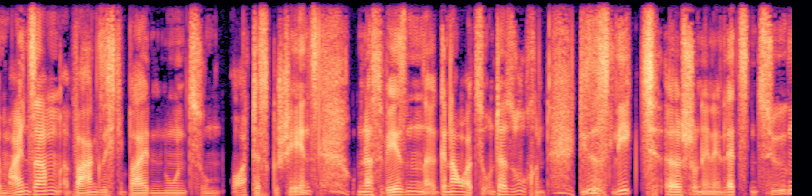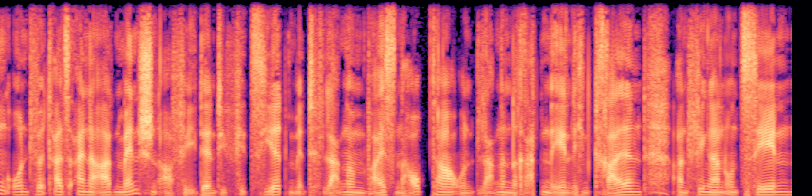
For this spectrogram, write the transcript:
Gemeinsam wagen sich die beiden nun zum Ort des Geschehens, um das Wesen äh, genauer zu untersuchen. Dieses liegt äh, schon in den letzten Zügen und wird als eine Art Menschenaffe identifiziert mit langem weißen Haupthaar und langen rattenähnlichen Krallen an Fingern und Zähnen.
